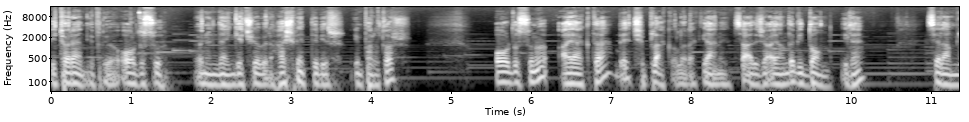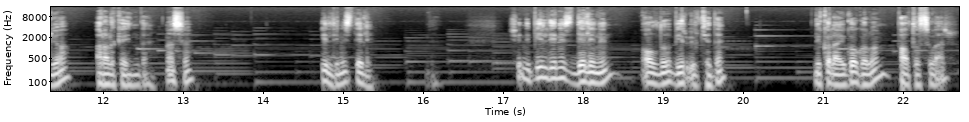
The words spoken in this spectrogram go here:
Bir tören yapılıyor. Ordusu önünden geçiyor böyle haşmetli bir imparator. Ordusunu ayakta ve çıplak olarak yani sadece ayağında bir don ile selamlıyor Aralık ayında. Nasıl? Bildiğiniz deli. Şimdi bildiğiniz delinin olduğu bir ülkede Nikolay Gogol'un paltosu var.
